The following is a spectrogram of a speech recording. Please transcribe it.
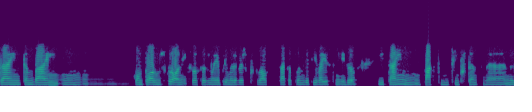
tem também um, contornos crónicos, ou seja, não é a primeira vez que Portugal se destaca pela negativa a este nível e tem um impacto muito importante na, na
